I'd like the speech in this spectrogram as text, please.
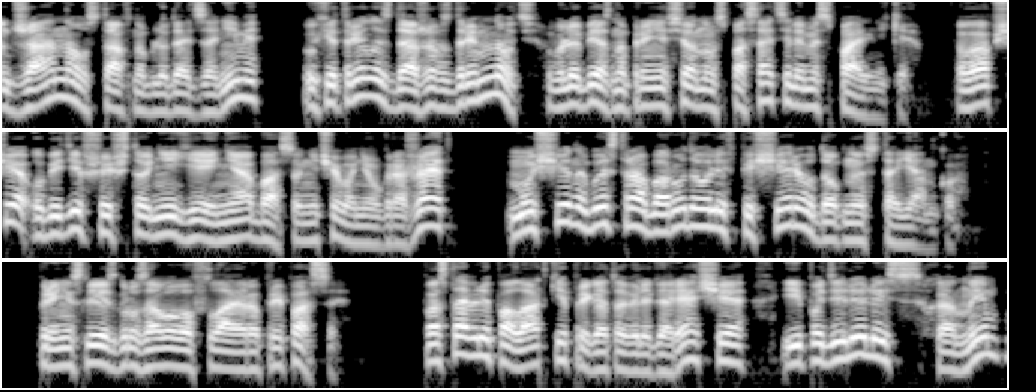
Джанна, устав наблюдать за ними, ухитрилась даже вздремнуть в любезно принесенном спасателями спальнике. Вообще, убедившись, что ни ей, ни Абасу ничего не угрожает, мужчины быстро оборудовали в пещере удобную стоянку. Принесли из грузового флайера припасы. Поставили палатки, приготовили горячее и поделились с Ханым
